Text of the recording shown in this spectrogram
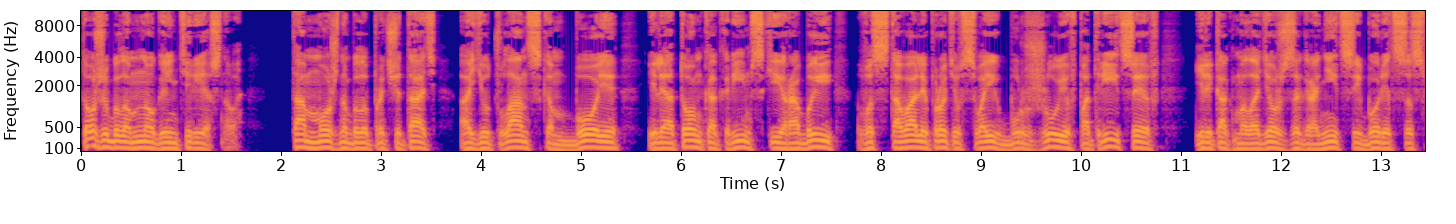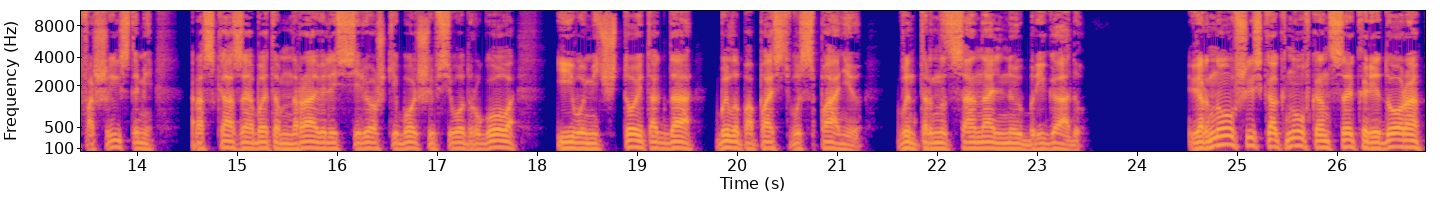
тоже было много интересного — там можно было прочитать о ютландском бое или о том, как римские рабы восставали против своих буржуев, патрициев, или как молодежь за границей борется с фашистами. Рассказы об этом нравились Сережке больше всего другого, и его мечтой тогда было попасть в Испанию, в интернациональную бригаду. Вернувшись к окну в конце коридора,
